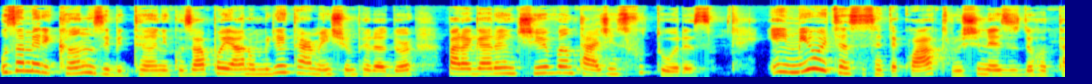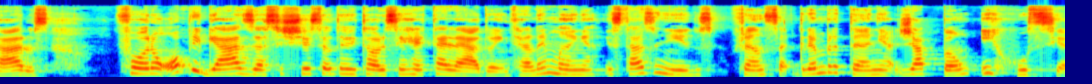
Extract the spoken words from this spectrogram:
Os americanos e britânicos apoiaram militarmente o imperador para garantir vantagens futuras. Em 1864, os chineses derrotados foram obrigados a assistir seu território ser retalhado entre Alemanha, Estados Unidos, França, Grã-Bretanha, Japão e Rússia.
